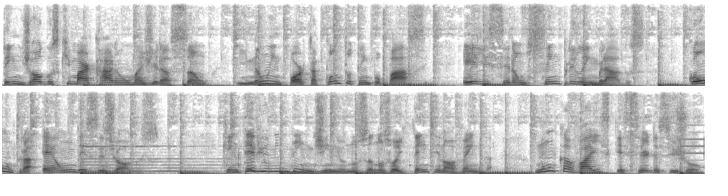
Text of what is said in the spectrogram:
Tem jogos que marcaram uma geração e não importa quanto tempo passe, eles serão sempre lembrados. Contra é um desses jogos. Quem teve o Nintendinho nos anos 80 e 90 nunca vai esquecer desse jogo,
